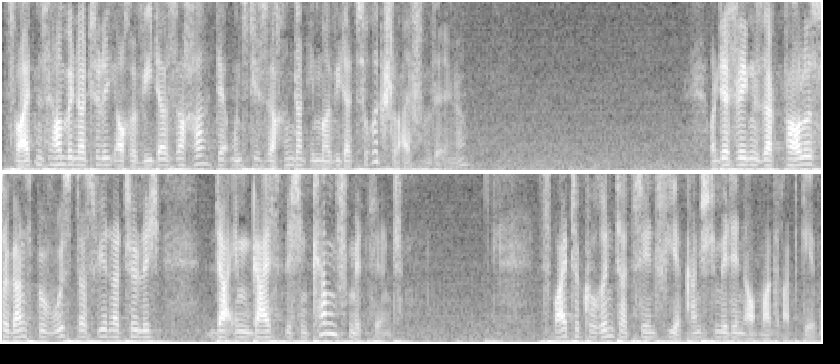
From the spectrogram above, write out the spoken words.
Zweitens haben wir natürlich auch einen Widersacher, der uns die Sachen dann immer wieder zurückschleifen will. Ne? Und deswegen sagt Paulus so ganz bewusst, dass wir natürlich da im geistlichen Kampf mit sind. 2. Korinther 10,4, kannst du mir den auch mal gerade geben?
